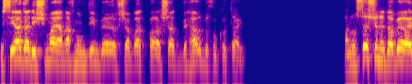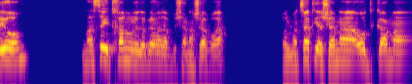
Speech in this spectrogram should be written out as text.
בסייעתא דשמיא אנחנו עומדים בערב שבת פרשת בהר בחוקותיי. הנושא שנדבר היום, למעשה התחלנו לדבר עליו בשנה שעברה, אבל מצאתי השנה עוד כמה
